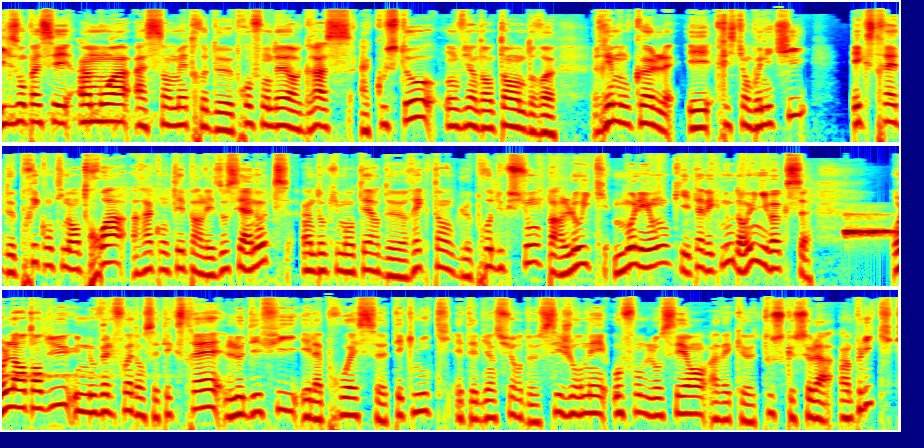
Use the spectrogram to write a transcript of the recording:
Ils ont passé un mois à 100 mètres de profondeur grâce à Cousteau. On vient d'entendre Raymond Coll et Christian Bonici. Extrait de Précontinent 3 raconté par les Océanautes, un documentaire de Rectangle Production par Loïc Moléon qui est avec nous dans Univox. On l'a entendu une nouvelle fois dans cet extrait, le défi et la prouesse technique étaient bien sûr de séjourner au fond de l'océan avec euh, tout ce que cela implique.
